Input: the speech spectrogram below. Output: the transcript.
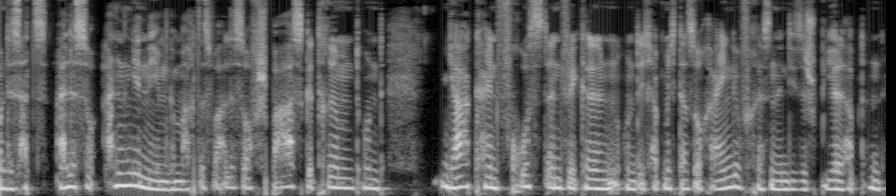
Und es hat alles so angenehm gemacht. Es war alles so auf Spaß getrimmt und ja, kein Frust entwickeln. Und ich habe mich da so reingefressen in dieses Spiel, habe dann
